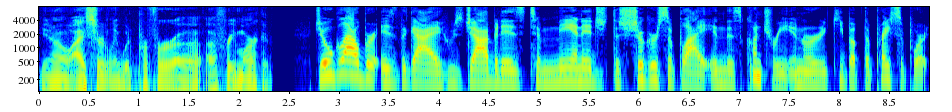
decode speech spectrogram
you know, I certainly would prefer a, a free market. Joe Glauber is the guy whose job it is to manage the sugar supply in this country in order to keep up the price support.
